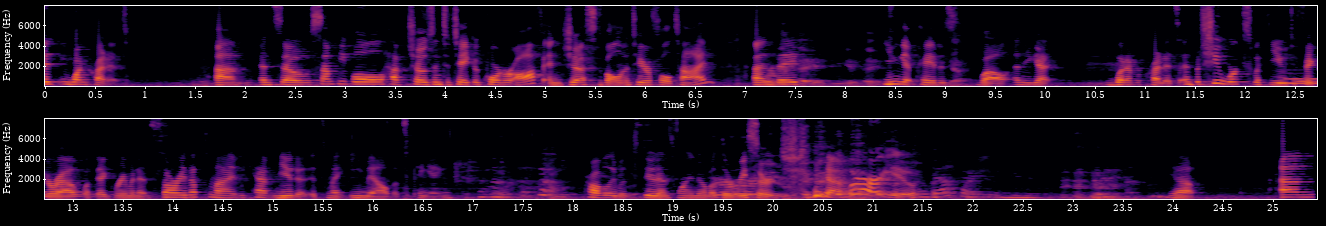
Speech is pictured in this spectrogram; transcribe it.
uh, one credit. Um, and so some people have chosen to take a quarter off and just volunteer full-time. And Or they, paid, you can get paid. you can get paid as Yeah. well, and you get whatever credits. And but she works with you to figure out what the agreement is. Sorry, that's my we can't mute it. It's my email that's pinging. Probably with students wanting to know about their Where are research. yeah, where are you? Well, that's why I should have muted them. Yeah. Um,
